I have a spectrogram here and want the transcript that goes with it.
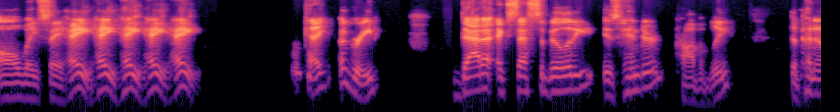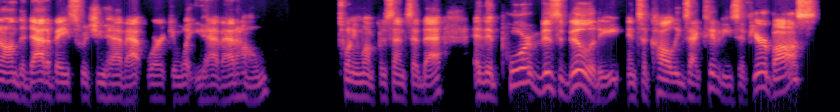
always say, hey, hey, hey, hey, hey. Okay, agreed. Data accessibility is hindered, probably, depending on the database which you have at work and what you have at home. 21% said that. And then poor visibility into colleagues' activities. If you're a boss,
